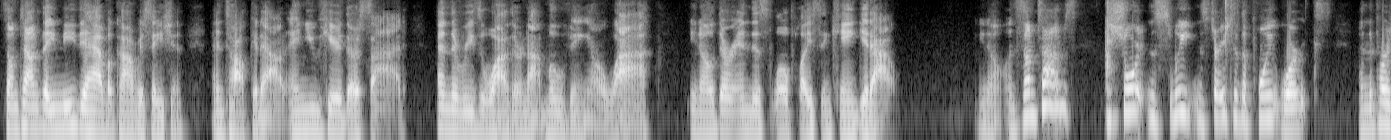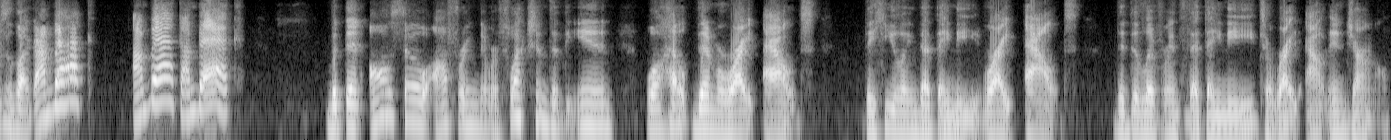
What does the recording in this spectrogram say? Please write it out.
Sometimes they need to have a conversation and talk it out, and you hear their side and the reason why they're not moving or why you know they're in this low place and can't get out. You know, and sometimes short and sweet and straight to the point works. And the person's like, I'm back, I'm back, I'm back. But then also offering the reflections at the end will help them write out the healing that they need, write out the deliverance that they need to write out in journal,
